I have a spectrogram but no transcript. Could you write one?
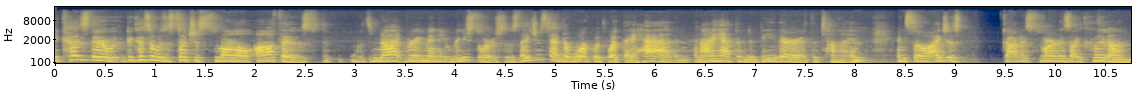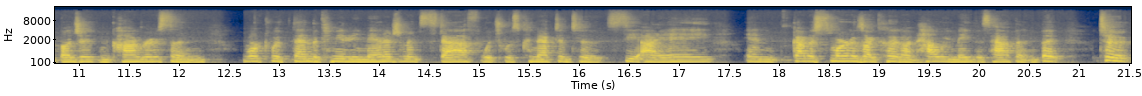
because there because it was such a small office with not very many resources they just had to work with what they had and, and, i happened to be there at the time. And so i just got as smart as i could on budget and congress and worked with then the community management staff which was connected to cia and got as smart as i could on how we made this happen. But to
